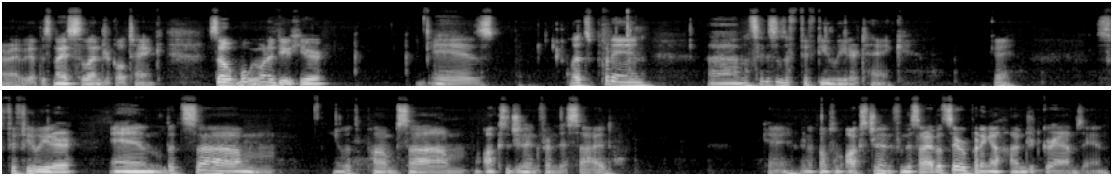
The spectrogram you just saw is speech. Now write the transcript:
All right, we got this nice cylindrical tank. So what we want to do here is let's put in, um, let's say this is a 50 liter tank. Okay, it's 50 liter, and let's um, here, let's pump some oxygen in from this side. Okay, we're gonna pump some oxygen in from the side. Let's say we're putting 100 grams in.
